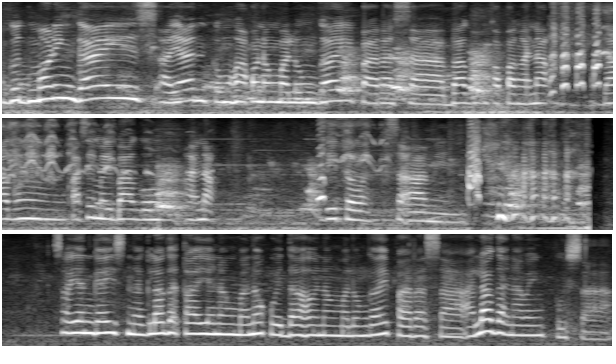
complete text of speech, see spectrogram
Good morning guys! Ayan, kumuha ko ng malunggay para sa bagong kapanganak. Bagong, kasi may bagong anak dito sa amin. so ayan guys, naglaga tayo ng manok with dahon ng malunggay para sa alaga naming pusa.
